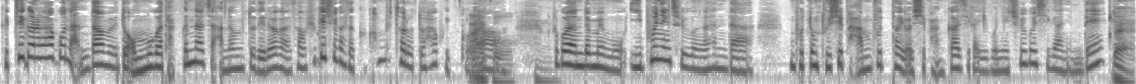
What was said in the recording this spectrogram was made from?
그 퇴근을 하고 난 다음에도 업무가 다 끝나지 않으면 또 내려가서 휴게실 가서 그 컴퓨터로 또 하고 있고요. 아이고. 그리고 난 다음에 뭐 evening 출근을 한다. 보통 2시 반부터 10시 반까지가 evening 출근 시간인데 네.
